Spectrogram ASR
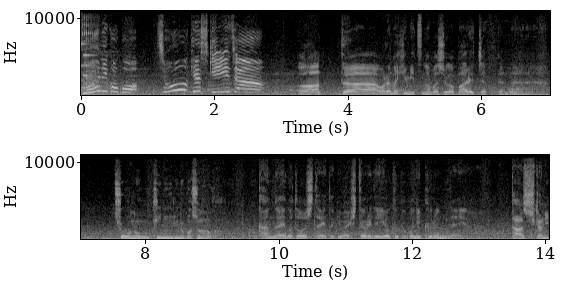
何ここ？超景色いいじゃん。あった。俺の秘密の場所がバレちゃったな蝶のお気に入りの場所なのか考え事をしたい時は一人でよくここに来るんだよ。確かに。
